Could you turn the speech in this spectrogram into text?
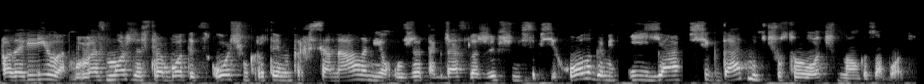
подарила возможность работать с очень крутыми профессионалами, уже тогда сложившимися психологами. И я всегда от них чувствовала очень много забот.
